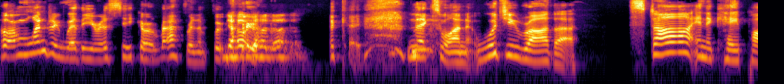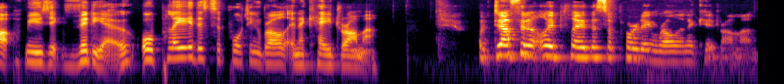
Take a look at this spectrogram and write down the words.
I'm wondering whether you're a secret rapper in a book. No, no, no, no. Okay. Next one. Would you rather star in a K-pop music video or play the supporting role in a K-drama? Oh, definitely play the supporting role in a K-drama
